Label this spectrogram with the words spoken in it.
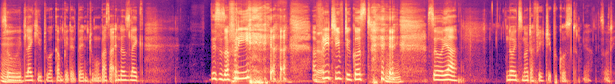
so we'd like you to accompany them to Mombasa. And I was like, this is a free, a free trip to Coast. so yeah, no, it's not a free trip to Coast. Yeah, sorry.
